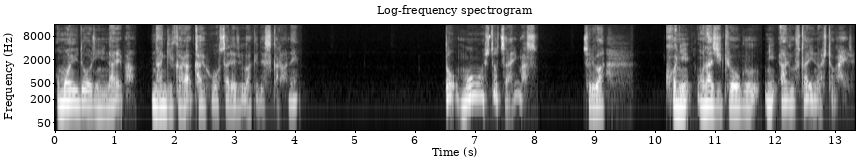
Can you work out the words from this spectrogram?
思い通りになれば難儀から解放されるわけですからね。ともう一つあります。それはここに同じ境遇にある二人の人がいる。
